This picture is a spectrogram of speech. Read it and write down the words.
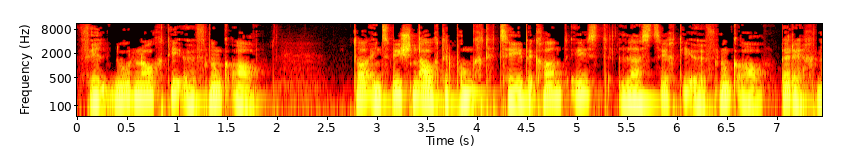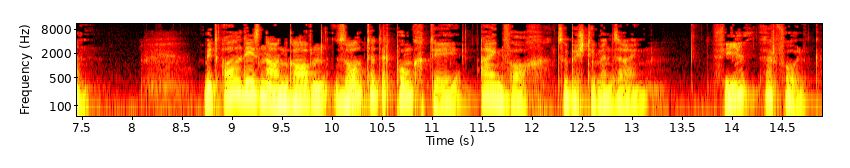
fehlt nur noch die Öffnung A. Da inzwischen auch der Punkt C bekannt ist, lässt sich die Öffnung A berechnen. Mit all diesen Angaben sollte der Punkt D einfach zu bestimmen sein. Viel Erfolg!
